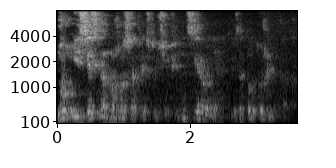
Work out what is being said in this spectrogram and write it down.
Ну и, естественно, нужно соответствующее финансирование, без этого тоже никак.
